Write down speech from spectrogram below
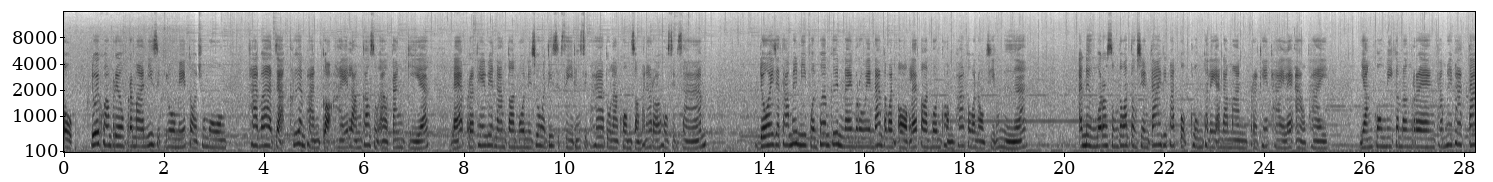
ตก ด้วยความเร็วประมาณ 20 กิโลเมตรต่อชั่วโมง คาดว่าจะเคลื่อนผ่านเกาะไหหลำเข้าสู่อ่าวตังเกีย และประเทศเวียดนามตอนบนในช่วงวันที่ 14-15 ตุลาคม 2563 โดยจะทำให้มีฝนเพิ่มขึ้นในบริเวณด้านตะวันออก และตอนบนของภาคตะวันออกเฉียงเหนือ อันหนึ่งมรสุมตะวันตกเฉียงใต้ที่พัดปกคลุมทะเลอันดามัน ประเทศไทยและอ่าวไทย ยังคงมีกำลังแรงทำให้ภาคใต้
